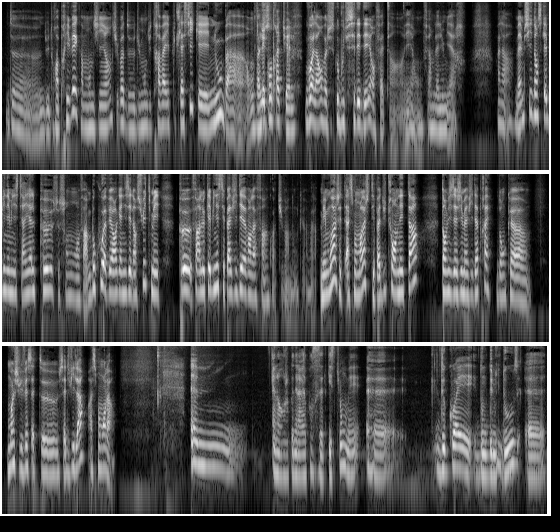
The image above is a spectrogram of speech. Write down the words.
de, du droit privé, comme on dit, hein, tu vois, de, du monde du travail plus classique. Et nous, bah, on va les contractuels. Voilà, on va jusqu'au bout du CDD en fait, hein, et on ferme la lumière. Voilà. Même si dans ce cabinet ministériel, peu se sont, enfin, beaucoup avaient organisé leur suite, mais peu, enfin, le cabinet s'est pas vidé avant la fin, quoi, tu vois. Donc, euh, voilà. Mais moi, à ce moment-là, j'étais pas du tout en état d'envisager ma vie d'après. Donc, euh, moi, je vivais cette, euh, cette vie-là, à ce moment-là. Euh, alors, je connais la réponse à cette question, mais, de quoi est, donc 2012, le,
